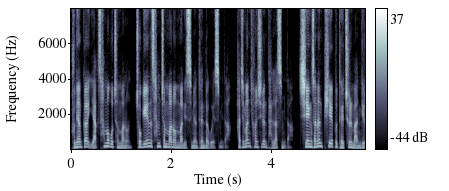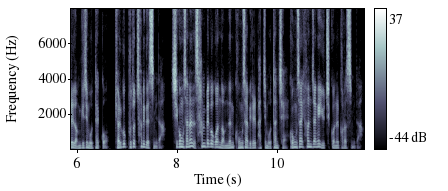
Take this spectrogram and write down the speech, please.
분양가 약 3억 5천만 원, 초기엔 3천만 원만 있으면 된다고 했습니다. 하지만 현실은 달랐습니다. 시행사는 PF 대출 만기를 넘기지 못했고 결국 부도 처리됐습니다. 시공사는 300억 원 넘는 공사비를 받지 못한 채 공사 현장에 유치권을 걸었습니다.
